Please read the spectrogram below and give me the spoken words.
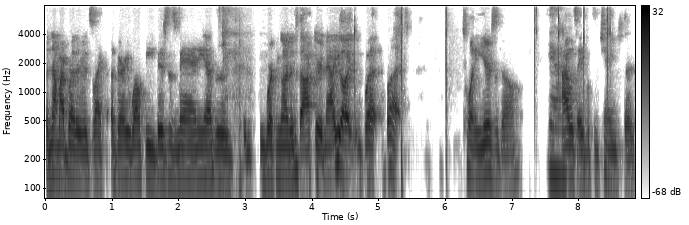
But now my brother is like a very wealthy businessman. He has a, working on his doctorate now. You know, but but 20 years ago, yeah. I was able to change the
